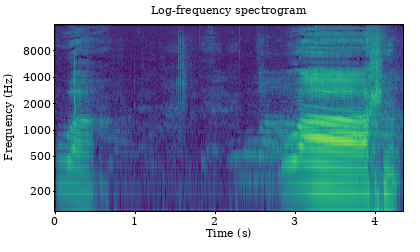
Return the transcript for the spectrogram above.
우와 우와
